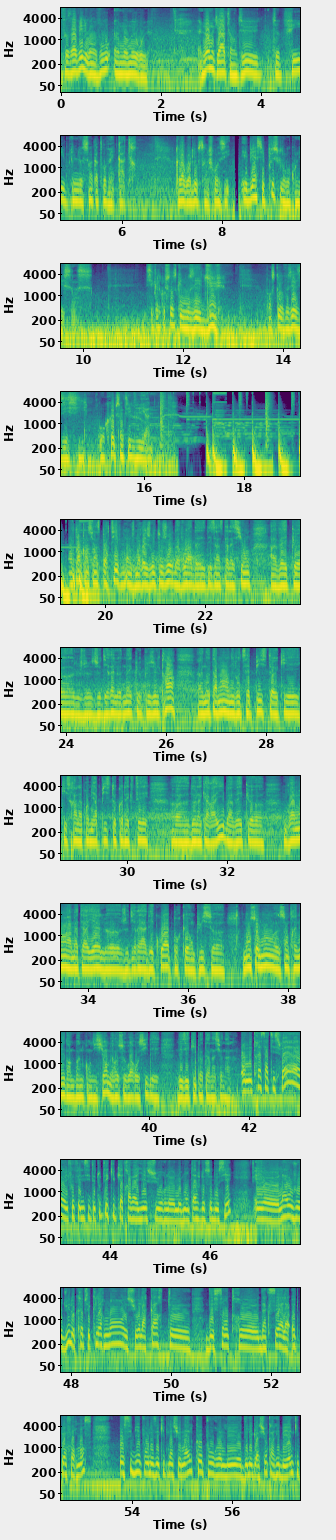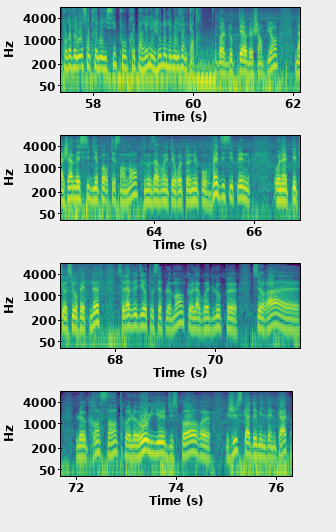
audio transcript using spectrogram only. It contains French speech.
vous avez devant vous un homme heureux. Un homme qui a attendu depuis 1984 que la Guadeloupe sera choisie. Eh bien, c'est plus qu'une reconnaissance. C'est quelque chose qui nous est dû. Parce que vous êtes ici, au Crêpe Saint-Guyane. En tant qu'ancien sportif, bon, je me réjouis toujours d'avoir des, installations avec, euh, je, dirais, le NEC le plus ultra, euh, notamment au niveau de cette piste qui, qui sera la première piste connectée euh, de la Caraïbe, avec vraiment un matériel, je dirais, adéquat pour qu'on puisse non seulement s'entraîner dans de bonnes conditions, mais recevoir aussi des, des, équipes internationales. On est très satisfait. Il faut féliciter toute l'équipe qui a travaillé sur le, montage de ce dossier. Et là, aujourd'hui, le CREP, c'est clairement sur la carte euh, des centres euh, d'accès à la haute performance aussi bien pour les équipes nationales que pour les délégations caribéennes qui pourraient venir s'entraîner ici pour préparer les Jeux de 2024. Guadeloupe Terre de champion n'a jamais si bien porté son nom. Nous avons été retenus pour 20 disciplines olympiques sur 29. Cela veut dire tout simplement que la Guadeloupe euh, sera le grand centre, le haut lieu du sport jusqu'à 2024.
